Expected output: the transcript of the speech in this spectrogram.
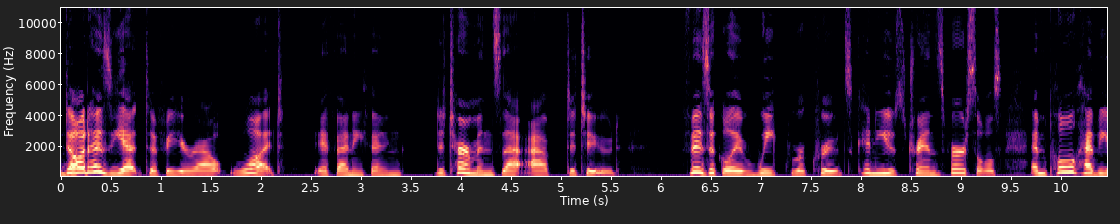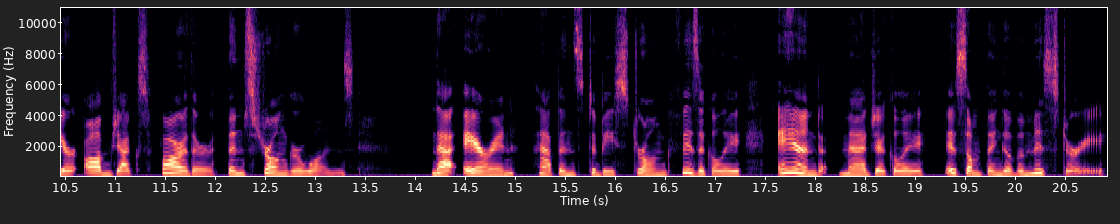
Daud has yet to figure out what, if anything, determines that aptitude. Physically weak recruits can use transversals and pull heavier objects farther than stronger ones. That Aaron happens to be strong physically and magically is something of a mystery.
